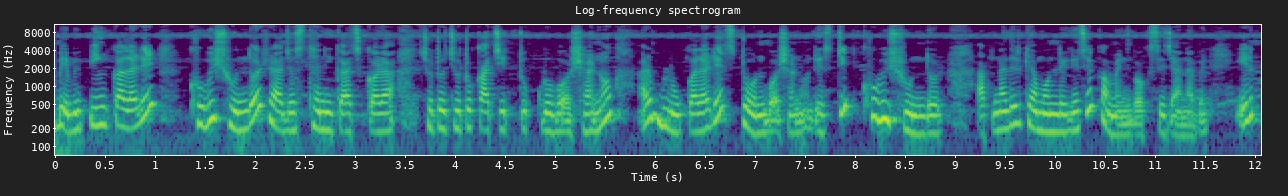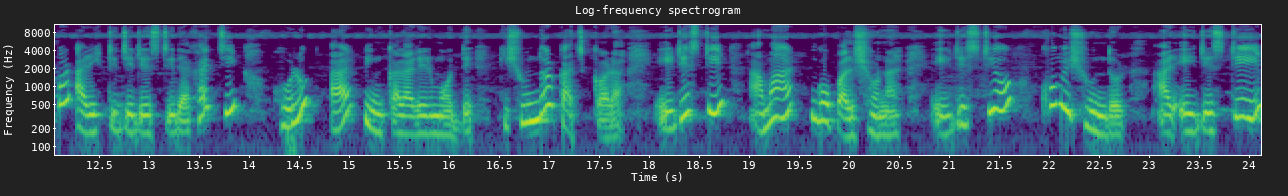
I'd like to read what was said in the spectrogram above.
বেবি পিঙ্ক কালারের, খুবই সুন্দর রাজস্থানি কাজ করা। ছোট ছোট কাচের টুকরো বসানো আর ব্লু কালারের স্টোন বসানো ড্রেসটি খুবই সুন্দর। আপনাদের কেমন লেগেছে কমেন্ট বক্সে জানাবেন। এরপর আরেকটি যে ড্রেসটি দেখাচ্ছি হলুদ আর পিঙ্ক কালারের মধ্যে। কি সুন্দর কাজ করা। এই ড্রেসটি আমার গোপাল সোনার। এই ড্রেসটিও খুবই সুন্দর। আর এই ড্রেসটির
